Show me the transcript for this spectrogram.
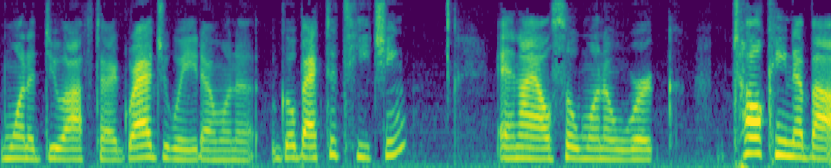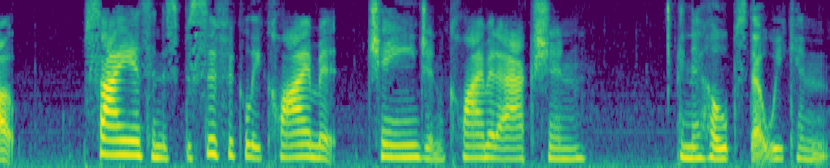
want to do after I graduate. I want to go back to teaching, and I also want to work talking about science and specifically climate change and climate action in the hopes that we can,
